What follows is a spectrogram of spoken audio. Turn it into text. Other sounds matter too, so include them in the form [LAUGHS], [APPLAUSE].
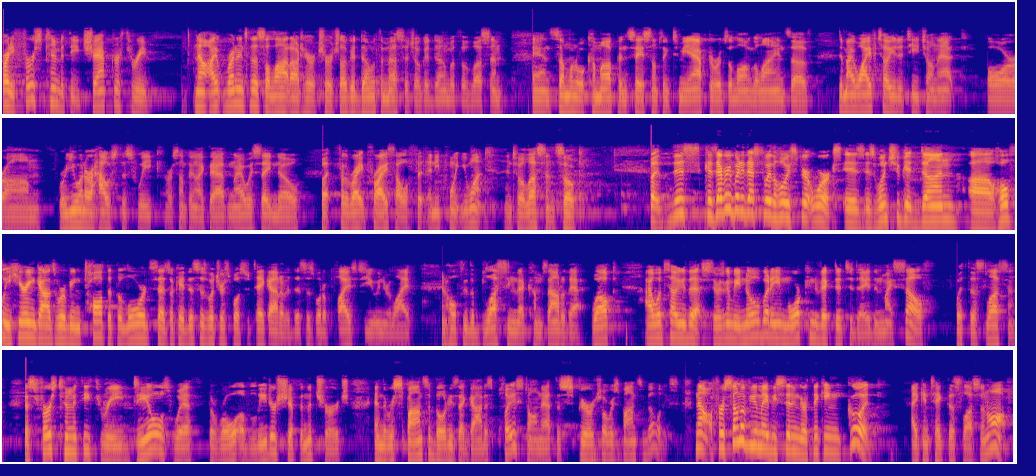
Alrighty, 1 Timothy chapter 3. Now, I run into this a lot out here at church. I'll get done with the message, I'll get done with the lesson, and someone will come up and say something to me afterwards along the lines of, Did my wife tell you to teach on that? Or, um, Were you in our house this week? Or something like that. And I always say no. But for the right price, I will fit any point you want into a lesson. So, but this, because everybody, that's the way the Holy Spirit works, is, is once you get done, uh, hopefully hearing God's word, being taught that the Lord says, okay, this is what you're supposed to take out of it. This is what applies to you in your life, and hopefully the blessing that comes out of that. Well, I will tell you this there's going to be nobody more convicted today than myself with this lesson. Because 1 Timothy 3 deals with the role of leadership in the church and the responsibilities that God has placed on that, the spiritual responsibilities. Now, for some of you may be sitting there thinking, good, I can take this lesson off.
